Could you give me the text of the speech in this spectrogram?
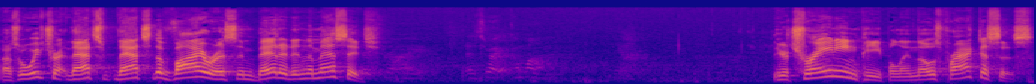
That's what we've trained. That's, that's the virus embedded in the message. That's right, That's right. come on. You're training people in those practices.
